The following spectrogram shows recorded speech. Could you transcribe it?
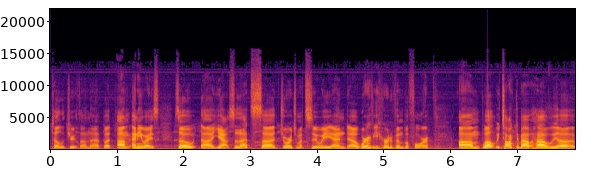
tell the truth on that, but um, anyways, so uh, yeah, so that's uh, George Matsui, and uh, where have you heard of him before? Um, well, we talked about how we, uh,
